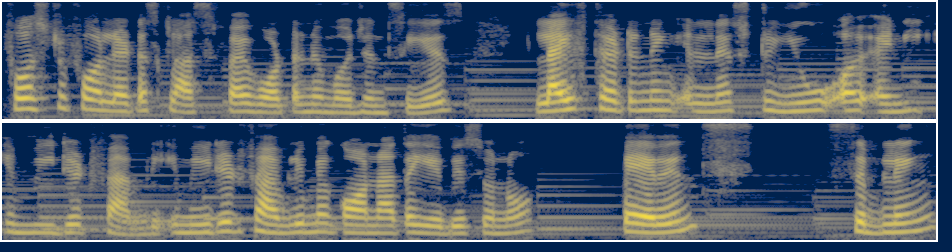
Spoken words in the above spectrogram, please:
First of all let us classify what an emergency is. Life threatening illness to you or any immediate family. Immediate family mein kaun aata ye bhi suno parents sibling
